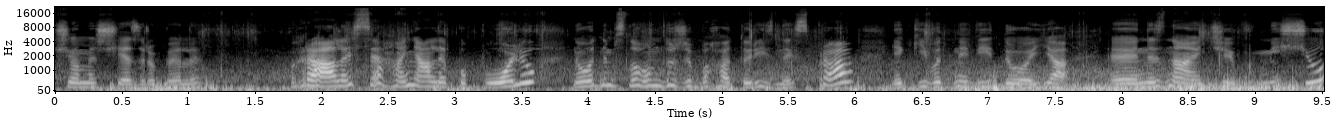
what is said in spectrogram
Що ми ще зробили? Гралися, ганяли по полю. Ну, одним словом, дуже багато різних справ, які в одне відео я е, не знаю, чи вміщу.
